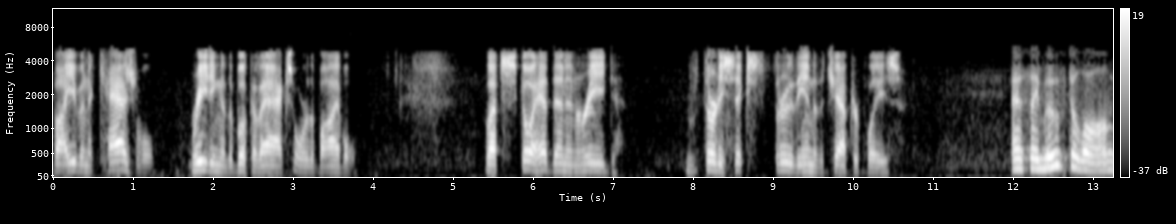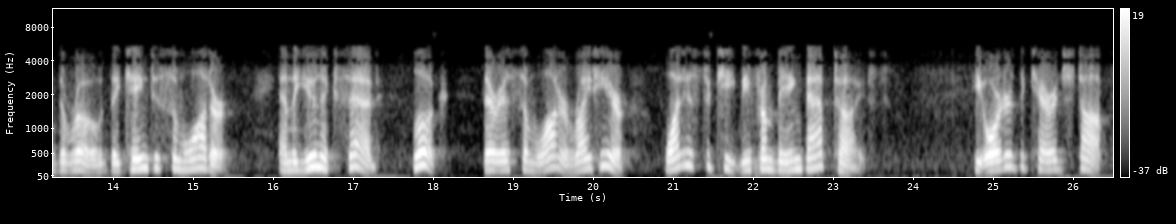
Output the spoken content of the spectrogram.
by even a casual reading of the book of Acts or the Bible. Let's go ahead then and read 36 through the end of the chapter, please. As they moved along the road, they came to some water, and the eunuch said, Look, there is some water right here. What is to keep me from being baptized? He ordered the carriage stopped,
